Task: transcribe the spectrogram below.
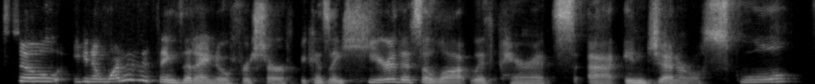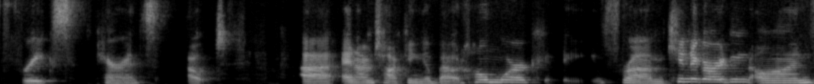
So, you know, one of the things that I know for sure, because I hear this a lot with parents uh, in general, school freaks parents out. Uh, and I'm talking about homework from kindergarten on,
